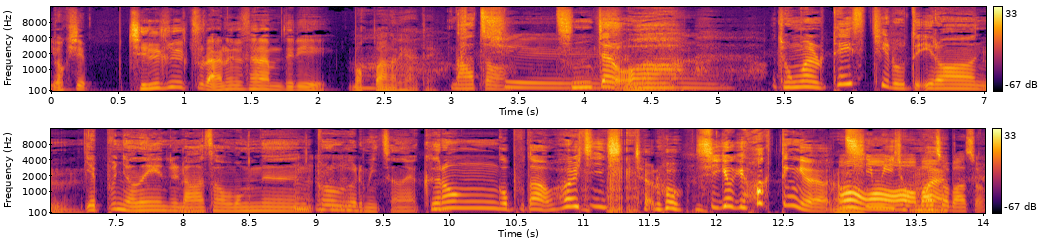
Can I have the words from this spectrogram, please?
역시 즐길 줄 아는 사람들이 먹방을 해야 돼. 맞아. 그치. 진짜로 와 음. 정말로 테이스티 로드 이런 음. 예쁜 연예인들 나와서 먹는 음, 음, 프로그램 있잖아요. 그런 것보다 훨씬 진짜로 식욕이 확 땡겨요. 어, 침이 어, 어, 정말. 맞아 맞아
